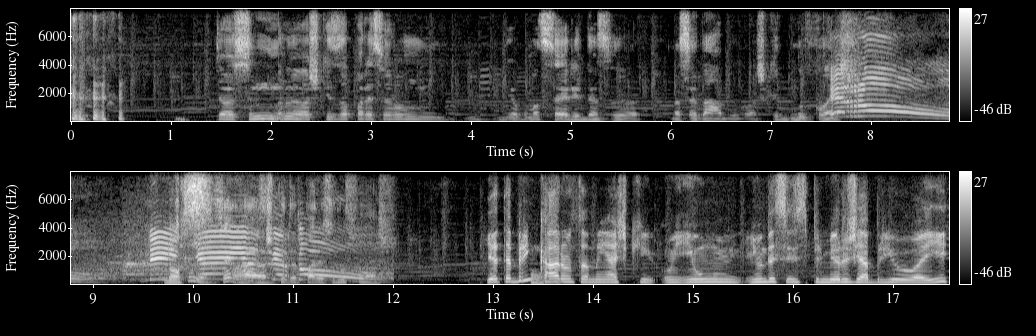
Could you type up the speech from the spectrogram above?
Então, assim, mano, eu acho que eles apareceram em alguma série dessa da CW. Eu acho que no Flash. Errou! Nossa. Sei lá, eu acho que apareceu no Flash. E até brincaram também, acho que em um, em um desses primeiros de abril aí,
